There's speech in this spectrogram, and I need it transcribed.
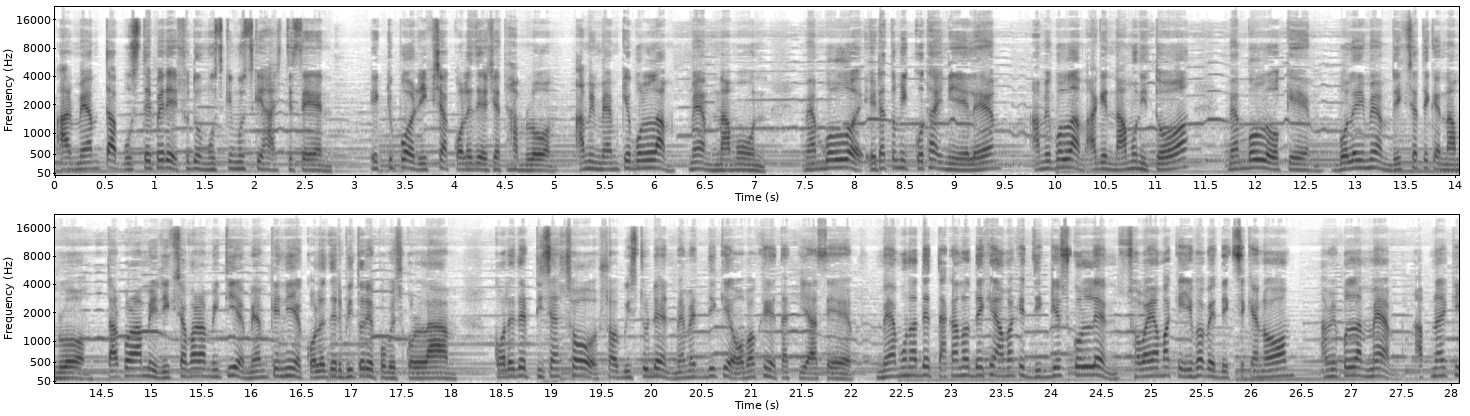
আর ম্যাম তা বুঝতে পেরে শুধু মুচকি মুচকি হাসতেছেন। একটু পর রিক্সা কলেজে এসে থামলো। আমি ম্যামকে বললাম, ম্যাম, নামুন। ম্যাম বলল, এটা তুমি কোথায় নিয়ে এলে? আমি বললাম, আগে নামুনি তো। ম্যাম বলল, ওকে। বলেই ম্যাম রিক্সা থেকে নামলো। তারপর আমি রিক্সা ভাড়া মিটিয়ে ম্যামকে নিয়ে কলেজের ভিতরে প্রবেশ করলাম। কলেজের টিচার সহ সব স্টুডেন্ট ম্যামের দিকে অবাক হয়ে তাকিয়ে আছে। ম্যাম ওনাদের তাকানো দেখে আমাকে জিজ্ঞেস করলেন, সবাই আমাকে এইভাবে দেখছে কেন? আমি বললাম, ম্যাম, আপনার কি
